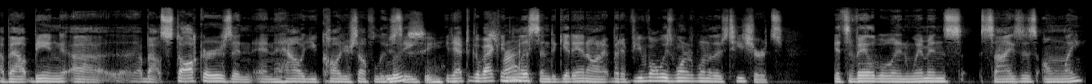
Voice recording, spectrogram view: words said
about being uh, about stalkers and, and how you call yourself Lucy. Lucy. You'd have to go back That's and right. listen to get in on it. But if you've always wanted one of those T-shirts, It's available in women's sizes only.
